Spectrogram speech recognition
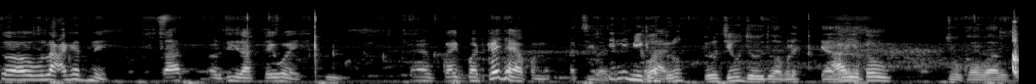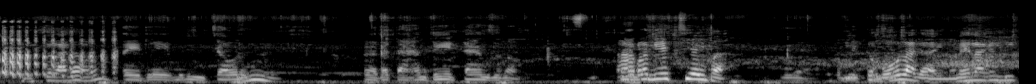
તો લાગે જ નહીં. રાત અડધી રાત થઈ હોય. કંઈક ભટકાઈ જાય આપણને. કેટલી બીક લાગે. પેલું કેવું જોયું હતું આપણે? હા એ તો જોખમ વાળું લાગે એટલે બધું વિચારવાનું હમ. ટાઈમ તો એ ટાઈમ છે આપણે બે જ છીએ અહીં પા. તકલીફ તો બહુ લાગે મને લાગે બીક?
